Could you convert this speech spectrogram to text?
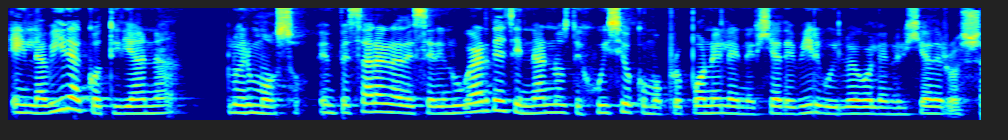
en la vida cotidiana lo hermoso, empezar a agradecer en lugar de llenarnos de juicio como propone la energía de Virgo y luego la energía de Rosh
